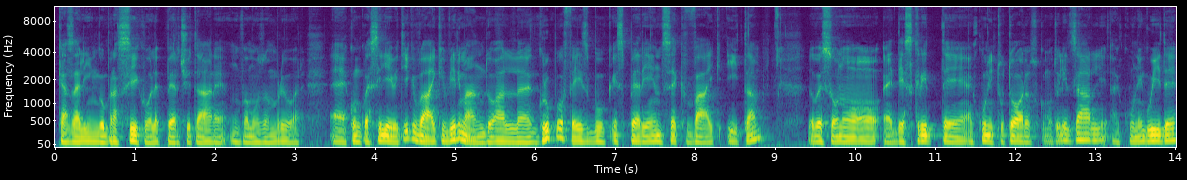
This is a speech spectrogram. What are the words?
casalingo brassicole per citare un famoso brewer. Eh, con questi lieviti Kvaik vi rimando al gruppo Facebook Esperienze Kvaik ITA dove sono eh, descritte alcuni tutorial su come utilizzarli, alcune guide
